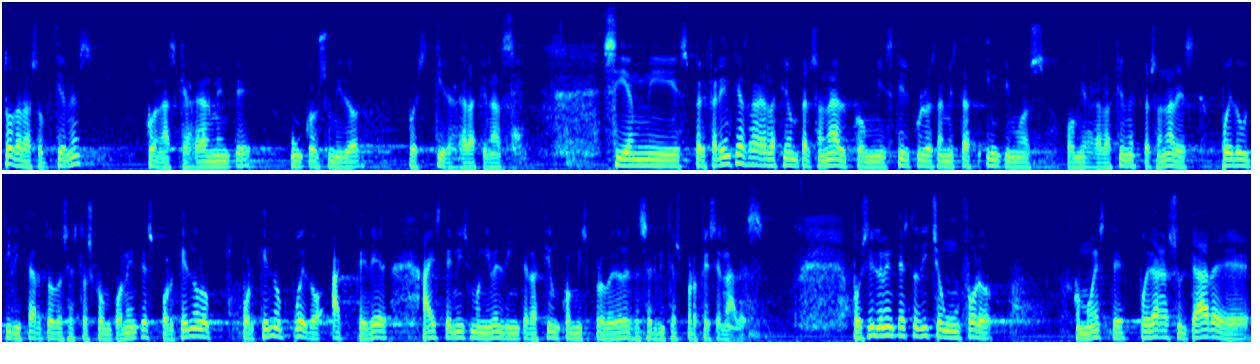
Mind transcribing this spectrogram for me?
todas las opciones con las que realmente un consumidor pues, quiere relacionarse. Si en mis preferencias de relación personal con mis círculos de amistad íntimos o mis relaciones personales puedo utilizar todos estos componentes, ¿por qué no, ¿por qué no puedo acceder a este mismo nivel de interacción con mis proveedores de servicios profesionales? Posiblemente esto dicho en un foro como este pueda resultar eh,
